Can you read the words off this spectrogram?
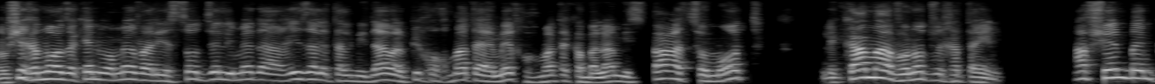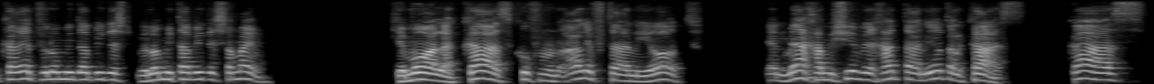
ממשיך אדמו"ר הזקן ואומר, ועל יסוד זה לימד האריזה לתלמידיו על פי חוכמת האמת, חוכמת הקבלה, מספר הצומות לכמה עוונות וחטאים, אף שאין בהם כרת ולא, מיתה בידי שמיים. כמו על הכעס, קנ"א תעניות, כן, 151 תעניות על כעס. כעס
